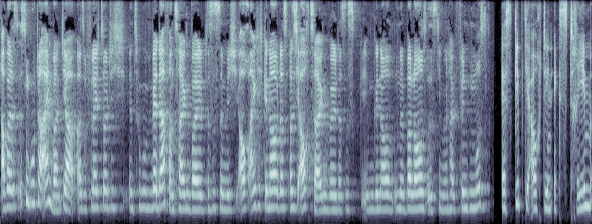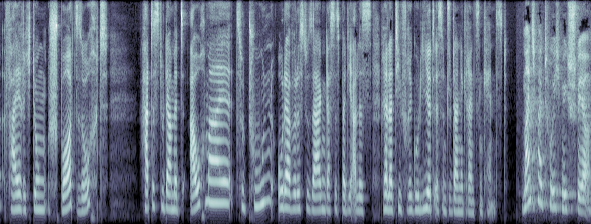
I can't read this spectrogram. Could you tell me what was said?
Aber es ist ein guter Einwand, ja. Also vielleicht sollte ich in Zukunft mehr davon zeigen, weil das ist nämlich auch eigentlich genau das, was ich auch zeigen will, dass es eben genau eine Balance ist, die man halt finden muss. Es gibt ja auch den Extremfall Richtung Sportsucht. Hattest du damit auch mal zu tun oder würdest du sagen, dass es bei dir alles relativ reguliert ist und du deine Grenzen kennst? Manchmal tue ich mich schwer,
